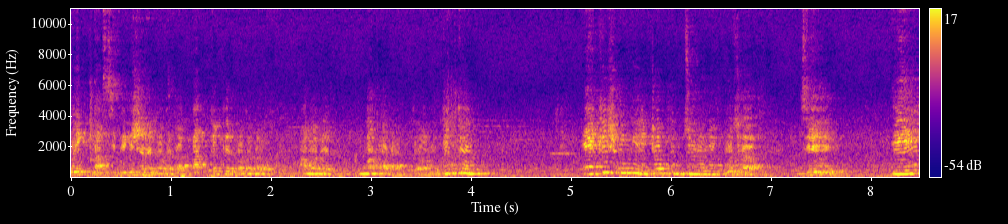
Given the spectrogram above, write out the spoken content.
ওই ক্লাসিফিকেশনের কথাটা, পার্থক্যের কথাটাও আমাদের মাথায় রাখতে হবে। কিন্তু একই সঙ্গে এটাও খুব জরুরি বোঝা যে এই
